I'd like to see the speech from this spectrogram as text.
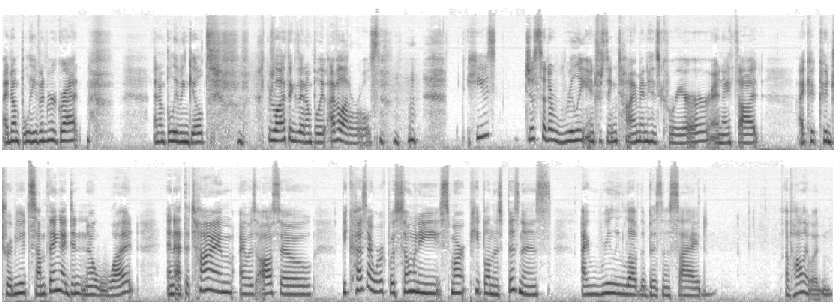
I don't believe in regret. I don't believe in guilt. There's a lot of things I don't believe. I have a lot of rules. He's just at a really interesting time in his career, and I thought I could contribute something. I didn't know what. And at the time, I was also, because I worked with so many smart people in this business, I really love the business side of Hollywood.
